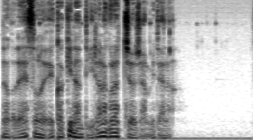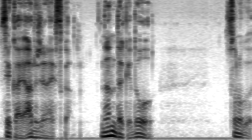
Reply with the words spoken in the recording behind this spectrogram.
なんかね、その絵描きなんていらなくなっちゃうじゃん、みたいな世界あるじゃないですか。なんだけど、その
